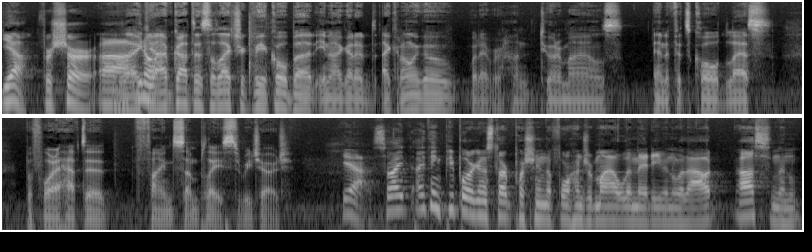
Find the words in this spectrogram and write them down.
yeah, for sure. Uh, like, you know, yeah, I've got this electric vehicle, but you know, I gotta, I can only go whatever, 100, 200 miles, and if it's cold, less before I have to find some place to recharge. Yeah, so I, I think people are going to start pushing the 400 mile limit even without us, and then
